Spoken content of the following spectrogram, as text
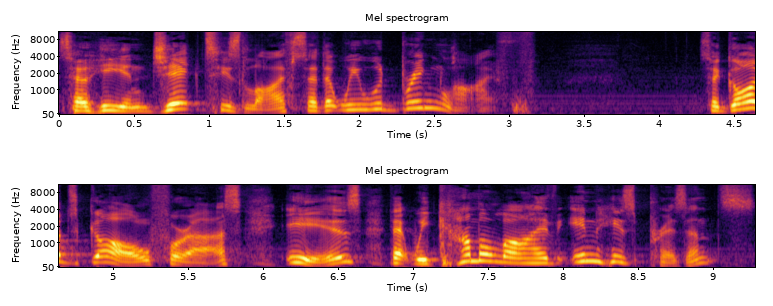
So he injects his life so that we would bring life. So God's goal for us is that we come alive in his presence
